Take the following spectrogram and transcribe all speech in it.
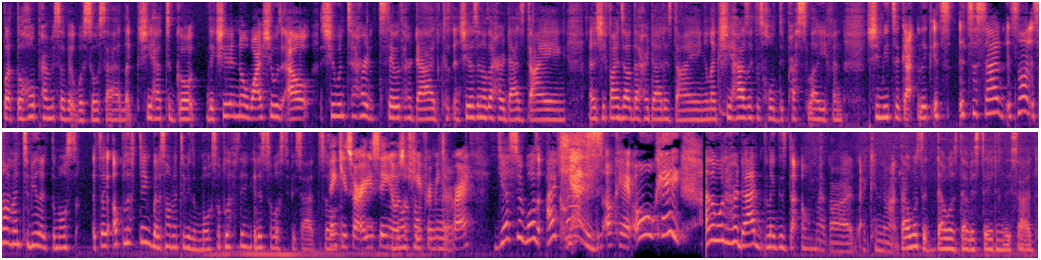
but the whole premise of it was so sad. Like she had to go. Like she didn't know why she was out. She went to her stay with her dad because, and she doesn't know that her dad's dying. And she finds out that her dad is dying, and like she has like this whole depressed life. And she meets a guy. Like it's it's a sad. It's not. It's not meant to be like the most. It's like uplifting, but it's not meant to be the most uplifting. It is supposed to be sad. So thank you, sir. Are you saying it was okay for me to cry? Yes, it was. I cried. Yes. Okay. Oh, okay. And then when her dad like is. Di- oh my god, I cannot. That was a that was devastatingly sad.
